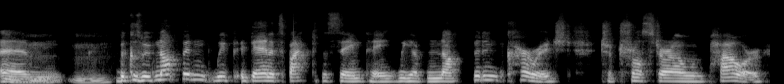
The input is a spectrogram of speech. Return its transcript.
um Mhm, mhm. because we've not been we again it's back to the same thing. We have not been encouraged to trust our own power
